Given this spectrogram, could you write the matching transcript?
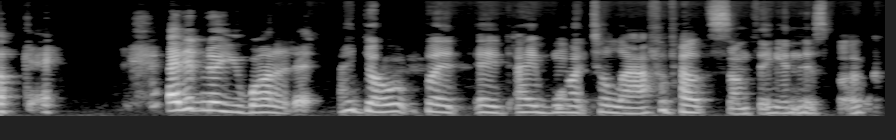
Okay. I didn't know you wanted it. I don't, but I, I want to laugh about something in this book.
